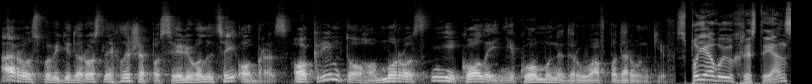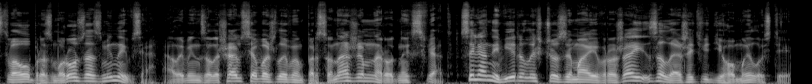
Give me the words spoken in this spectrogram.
а розповіді дорослих лише посилювали цей образ. Окрім того, мороз ніколи й нікому не дарував подарунків. З появою християнства образ Мороза змінився, але він залишався важливим персонажем народних свят. Селяни вірили, що зима і врожай залежать від його милості.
